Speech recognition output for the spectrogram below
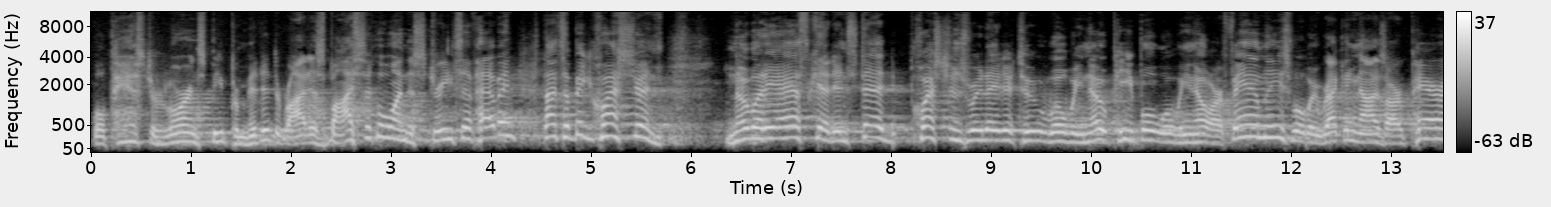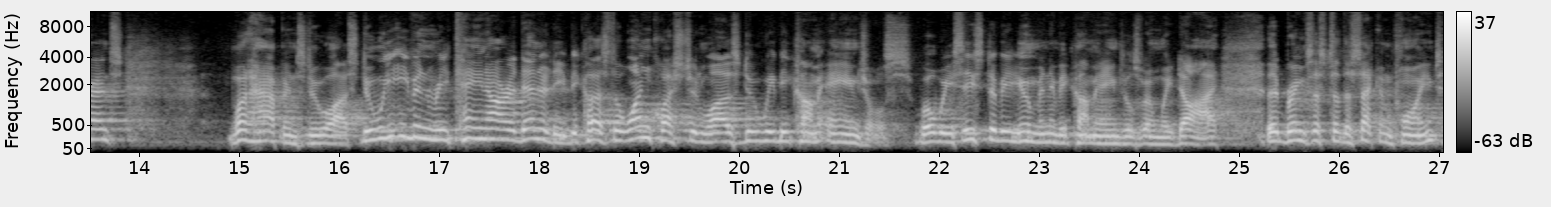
Will Pastor Lawrence be permitted to ride his bicycle on the streets of heaven? That's a big question. Nobody asked it. Instead, questions related to will we know people? Will we know our families? Will we recognize our parents? What happens to us? Do we even retain our identity? Because the one question was, do we become angels? Will we cease to be human and become angels when we die? That brings us to the second point,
